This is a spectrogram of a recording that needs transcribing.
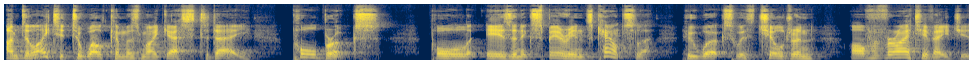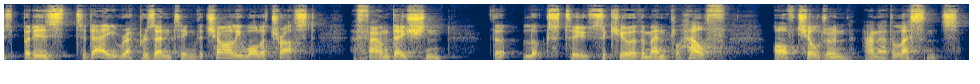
I'm delighted to welcome as my guest today Paul Brooks. Paul is an experienced counsellor who works with children of a variety of ages, but is today representing the Charlie Waller Trust, a foundation that looks to secure the mental health of children and adolescents.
